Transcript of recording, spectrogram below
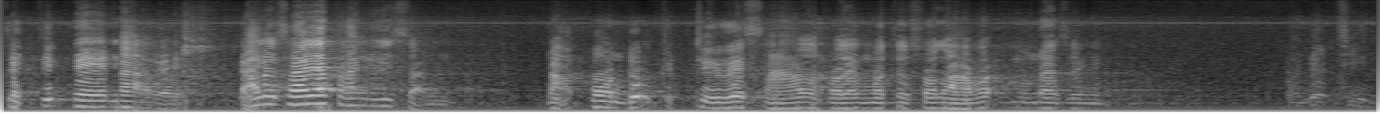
Jadi penak wes. Kalau saya tangisan, nak salah oleh mau solawat mana sing pondok cilik.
